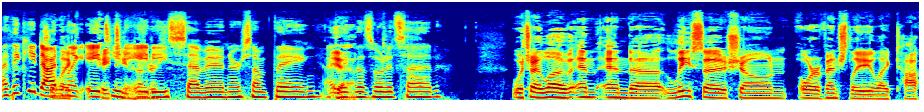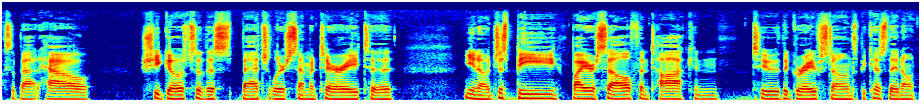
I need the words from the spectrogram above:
I think he died like, in like 1800s? 1887 or something. I Yeah. think that's what it said. Which I love, and and uh, Lisa is shown, or eventually like talks about how she goes to this bachelor cemetery to, you know, just be by herself and talk and to the gravestones because they don't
